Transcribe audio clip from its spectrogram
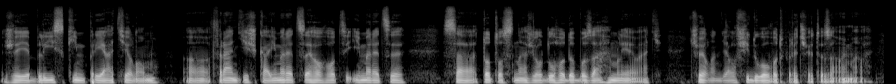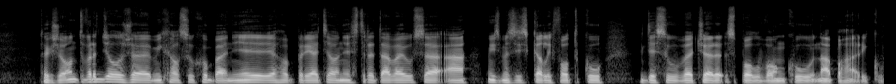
že je blízkym priateľom Františka Imreceho, hoci Imrece sa toto snažil dlhodobo zahmlievať, čo je len ďalší dôvod, prečo je to zaujímavé. Takže on tvrdil, že Michal Suchoba nie je jeho priateľ, nestretávajú sa a my sme získali fotku, kde sú večer spolu vonku na poháriku.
